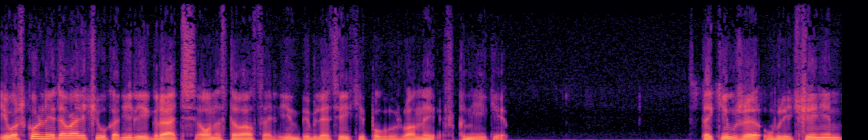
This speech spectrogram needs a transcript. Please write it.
Его школьные товарищи уходили играть, а он оставался один в библиотеке, погруженный в книги. С таким же увлечением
